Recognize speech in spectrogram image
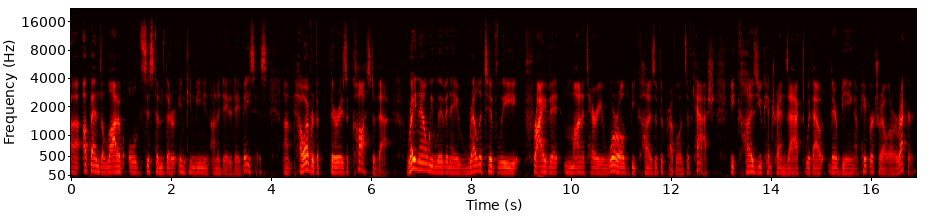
uh, upends a lot of old systems that are inconvenient on a day to day basis. Um, however, the, there is a cost of that. Right now, we live in a relatively private monetary world because of the prevalence of cash, because you can transact without there being a paper trail or a record.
